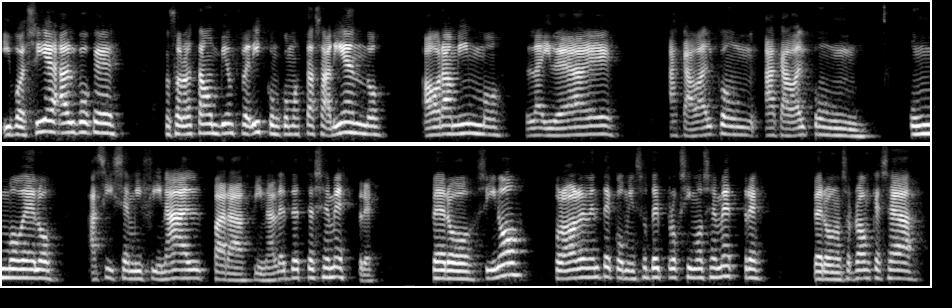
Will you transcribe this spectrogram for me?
y pues sí, es algo que nosotros estamos bien felices con cómo está saliendo. Ahora mismo la idea es acabar con, acabar con un modelo así semifinal para finales de este semestre. Pero si no, probablemente comienzos del próximo semestre. Pero nosotros, aunque sea,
